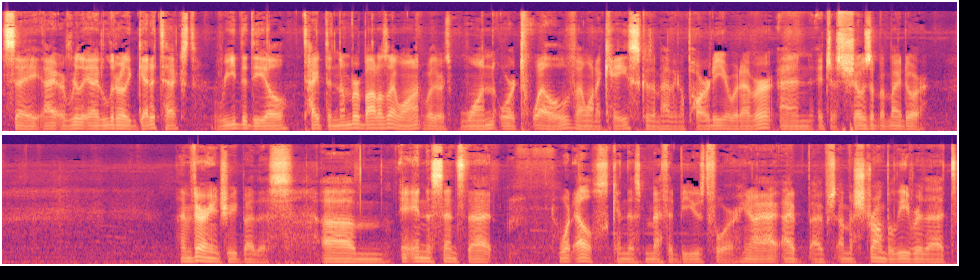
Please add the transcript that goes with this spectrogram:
say I really I literally get a text, read the deal, type the number of bottles I want, whether it's 1 or 12, I want a case cuz I'm having a party or whatever, and it just shows up at my door. I'm very intrigued by this. Um, in the sense that what else can this method be used for? You know, I, I, I'm a strong believer that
